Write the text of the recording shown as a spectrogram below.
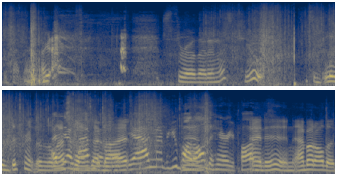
Beside that. Okay. Let's throw that in. That's cute. It's a little different than the I last ones I bought. Yeah, I remember you bought Yeah. all the Harry Potter. I did. I bought all the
